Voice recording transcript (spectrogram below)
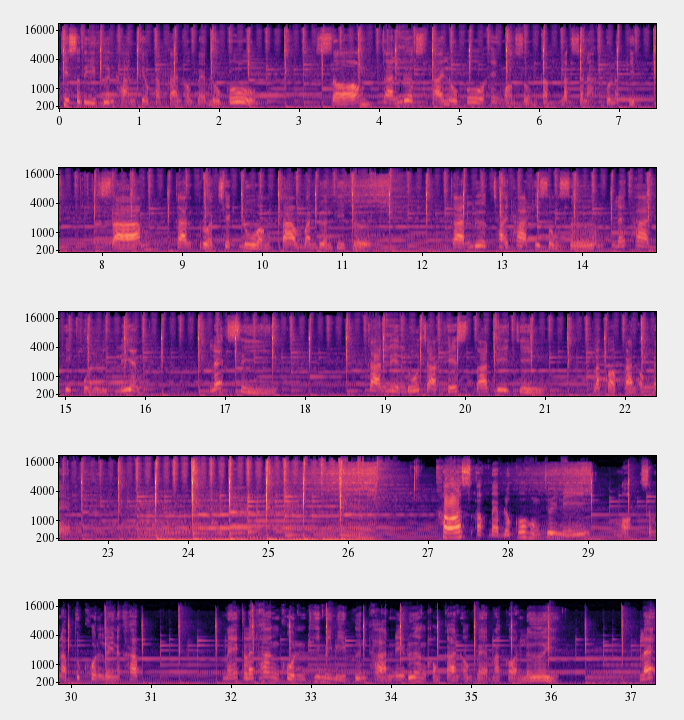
ทฤษฎีพื้นฐานเกี่ยวกับการออกแบบโลโก้ 2. การเลือกสไตล์โลโก้ให้เหมาะสมกับลักษณะธุรกิจ 3. การตรวจเช็คดวงตามวันเดือนปีเกิด การเลือกใช้ธาตุที่ส่งเสริม และธาตุที่ควรหลีกเลี่ยง และ 4. การเรียนรู้จากเคสตัดดี้จริง ประกอบการออกแบบ คอร์สออกแบบโลโก้หงจุ้ยนี้ เหมาะสำหรับทุกคนเลยนะครับ แม้กระทั่งคนที่ไม่มีพื้นฐานในเรื่องของการออกแบบมาก่อนเลย และ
